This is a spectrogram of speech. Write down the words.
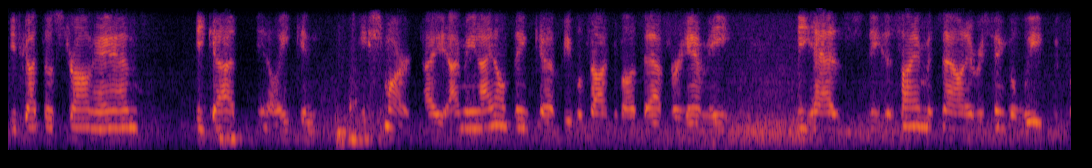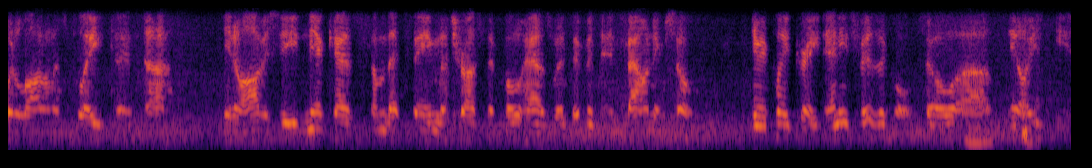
He's got those strong hands. He got you know he can he's smart. I I mean I don't think uh, people talk about that for him. He he has these assignments down every single week. We put a lot on his plate and. uh you know, obviously Nick has some of that same trust that Bo has with him and, and found him. So, you know, he played great, and he's physical. So, uh, you know, he's, he's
